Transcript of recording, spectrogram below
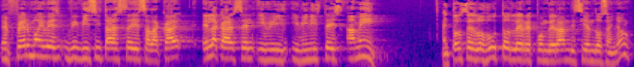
enfermo y visitasteis a la en la cárcel y, vi- y vinisteis a mí. Entonces los justos le responderán diciendo, Señor,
